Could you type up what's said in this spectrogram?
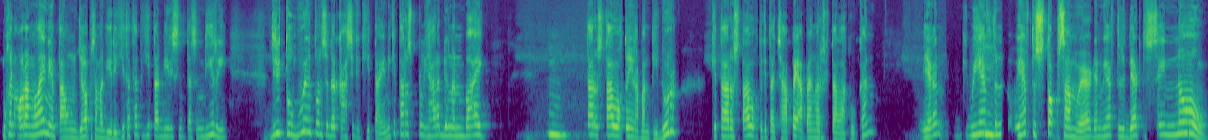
Bukan orang lain yang tanggung jawab sama diri kita, tapi kita diri kita sendiri. Jadi tubuh yang Tuhan sudah kasih ke kita ini kita harus pelihara dengan baik. Mm. Kita harus tahu waktunya kapan tidur. Kita harus tahu waktu kita capek apa yang harus kita lakukan. Ya kan? We have to we have to stop somewhere then we have to dare to say no.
